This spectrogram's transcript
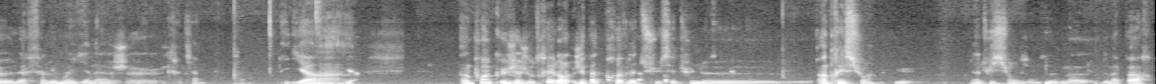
euh, la fin du Moyen Âge chrétien, il y a un, point que j'ajouterais. Alors, j'ai pas de preuve là-dessus. C'est une impression, une, intuition de, ma, part.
